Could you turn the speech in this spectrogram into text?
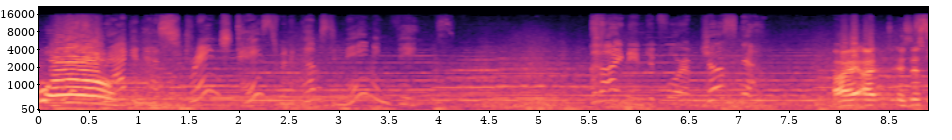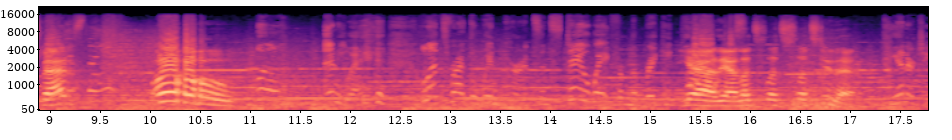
Whoa! Dragon has strange taste when it comes to naming things. I named it for him just now. I, I is this bad? Oh! Anyway, let's ride the wind currents and stay away from the breaking Yeah, yeah. Let's let's let's do that. The energy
